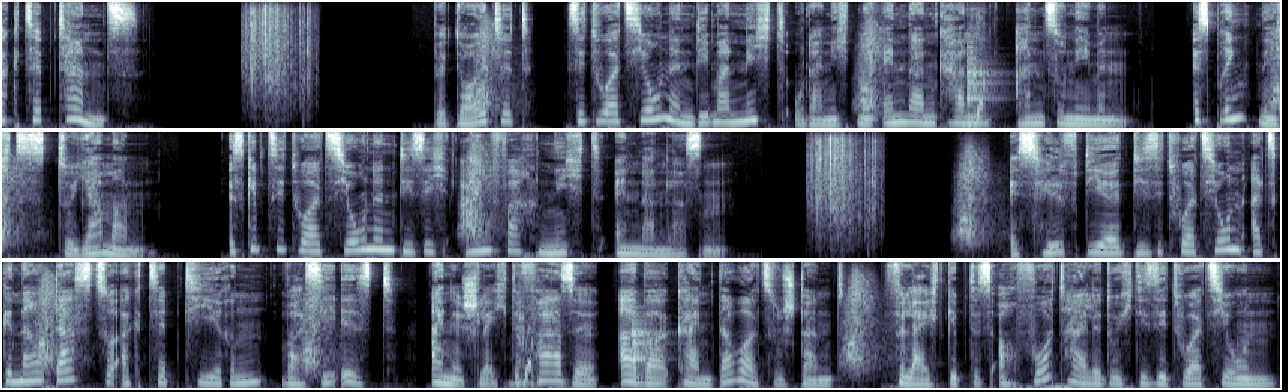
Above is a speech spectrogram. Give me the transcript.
Akzeptanz bedeutet, Situationen, die man nicht oder nicht mehr ändern kann, anzunehmen. Es bringt nichts zu jammern. Es gibt Situationen, die sich einfach nicht ändern lassen. Es hilft dir, die Situation als genau das zu akzeptieren, was sie ist. Eine schlechte Phase, aber kein Dauerzustand. Vielleicht gibt es auch Vorteile durch die Situation.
